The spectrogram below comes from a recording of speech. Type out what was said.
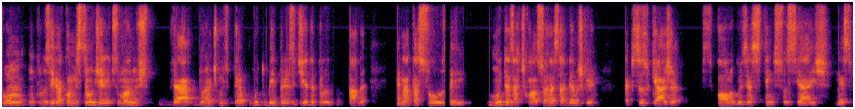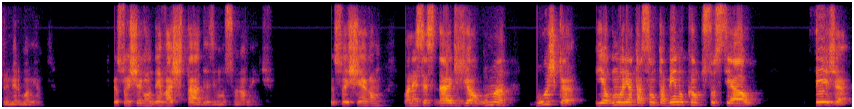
com, inclusive, a Comissão de Direitos Humanos, já durante muito tempo, muito bem presidida pela deputada Renata Souza, e muitas articulações, nós sabemos que é preciso que haja psicólogos e assistentes sociais nesse primeiro momento. As pessoas chegam devastadas emocionalmente pessoas chegam com a necessidade de alguma busca e alguma orientação também no campo social, seja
